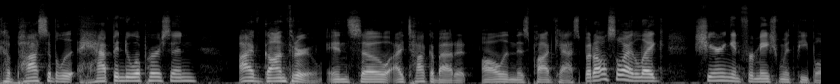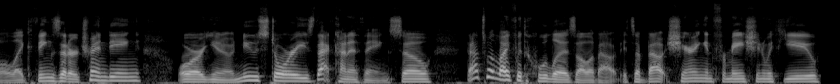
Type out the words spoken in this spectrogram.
could possibly happen to a person I've gone through. And so I talk about it all in this podcast. But also, I like sharing information with people, like things that are trending or, you know, news stories, that kind of thing. So that's what Life with Hula is all about. It's about sharing information with you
